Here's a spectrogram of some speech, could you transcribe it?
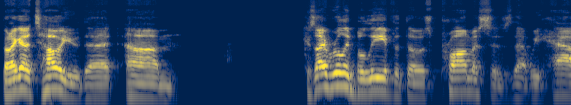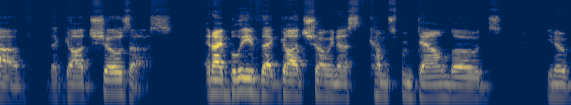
But I got to tell you that um, because I really believe that those promises that we have that God shows us, and I believe that God showing us comes from downloads. You know,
